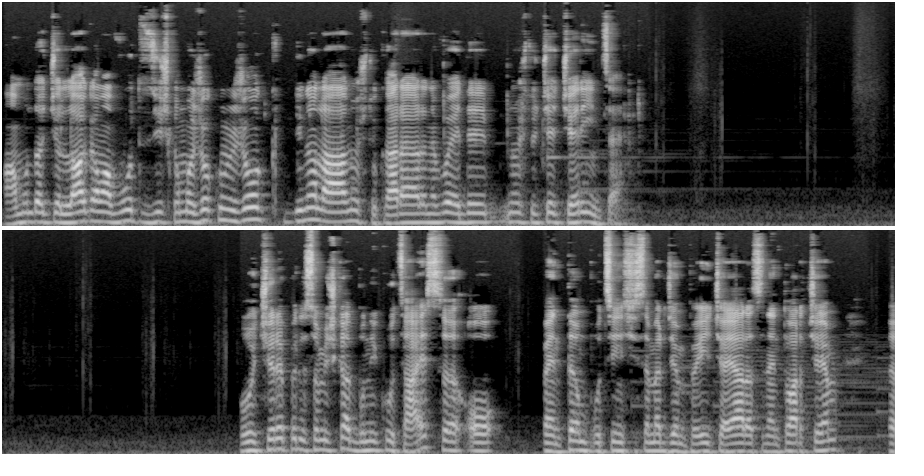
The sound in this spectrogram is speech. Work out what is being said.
Am ce lag am avut, zici că mă joc un joc din ăla, nu știu, care are nevoie de nu știu ce cerințe. Bă, ce repede s-a mișcat bunicuța. Hai să o pentăm puțin și să mergem pe aici, iară să ne întoarcem uh,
